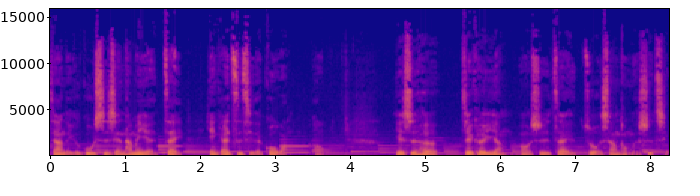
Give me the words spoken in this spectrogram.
这样的一个故事线，他们也在掩盖自己的过往，哦，也是和杰克一样，哦，是在做相同的事情。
